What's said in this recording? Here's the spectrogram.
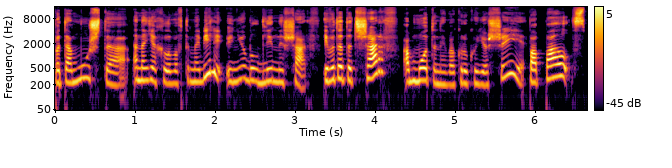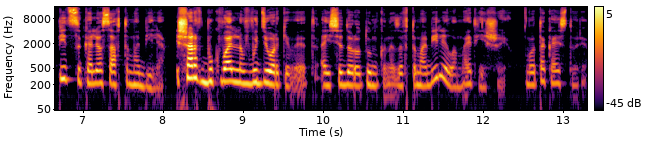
потому что она ехала в автомобиле, и у нее был длинный шарф. И вот этот шарф, обмотанный вокруг ее шеи, попал в спицы колеса автомобиля. И шарф буквально выдергивает Айсидору Дункан из автомобиля и ломает ей шею. Вот такая история.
